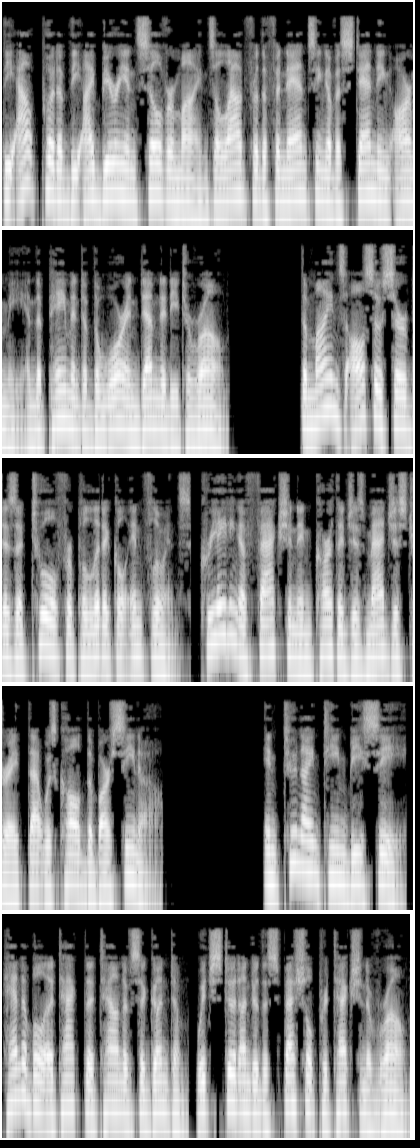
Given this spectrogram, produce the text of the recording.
The output of the Iberian silver mines allowed for the financing of a standing army and the payment of the war indemnity to Rome. The mines also served as a tool for political influence, creating a faction in Carthage's magistrate that was called the Barcino. In 219 BC, Hannibal attacked the town of Saguntum, which stood under the special protection of Rome.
